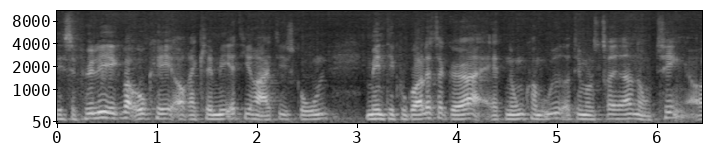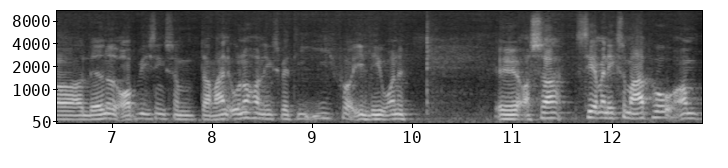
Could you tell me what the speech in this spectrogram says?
det selvfølgelig ikke var okay at reklamere direkte i skolen, men det kunne godt lade sig gøre, at nogen kom ud og demonstrerede nogle ting og lavede noget opvisning, som der var en underholdningsværdi i for eleverne. Øh, og så ser man ikke så meget på, om,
